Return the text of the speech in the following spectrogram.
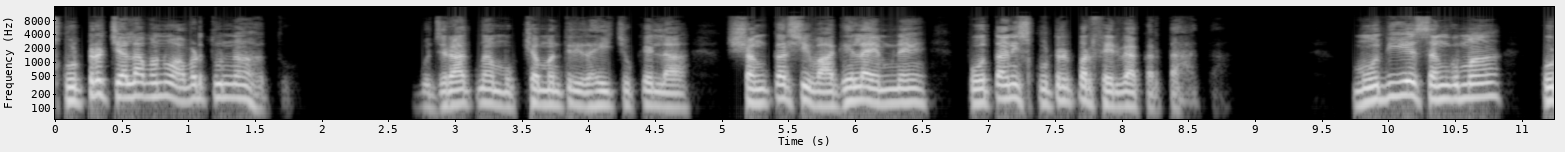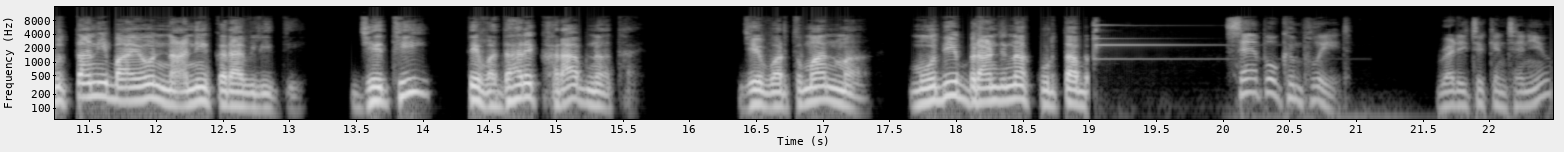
સ્કૂટર ચલાવવાનું આવડતું ન હતું. ગુજરાતના મુખ્યમંત્રી રહી ચૂકેલા શંકરસિંહ વાઘેલા એમને પોતાની સ્કૂટર પર ફેરવ્યા કરતા હતા. મોદીએ સંઘમાં કુર્તાની બાયો નાની કરાવી લીધી, જેથી તે વધારે ખરાબ ન થાય. જે વર્તમાનમાં મોદી બ્રાન્ડના kurta sample complete ready to continue?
